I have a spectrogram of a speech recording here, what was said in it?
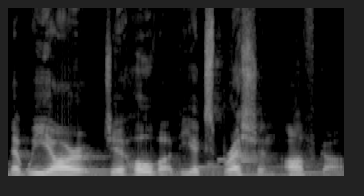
that we are Jehovah, the expression of God.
